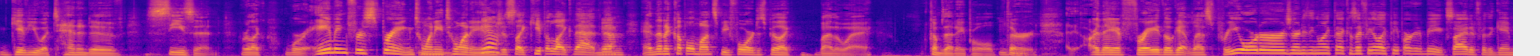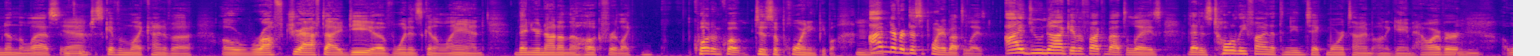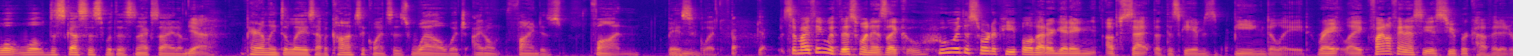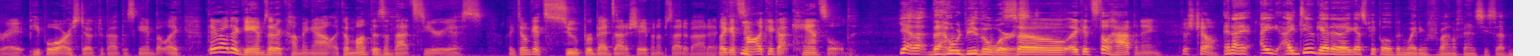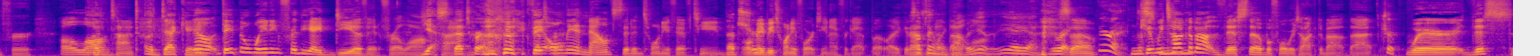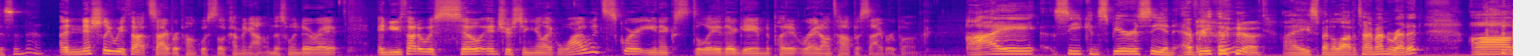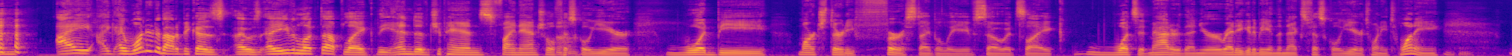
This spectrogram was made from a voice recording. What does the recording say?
give you a tentative season. We're like we're aiming for spring 2020 Yeah. and just like keep it like that and Yeah. then and then a couple months before just be like by the way comes out April mm-hmm. 3rd. Are they afraid they'll get less pre-orders or anything like that cuz I feel like people are going to be excited for the game nonetheless. If Yeah. you just give them like kind of a a rough draft idea of when it's going to land, then you're not on the hook for like quote unquote disappointing people. Mm-hmm. I'm never disappointed about delays. I do not give a fuck about delays. That is totally fine that they need to take more time on a game. However, mm-hmm. we'll we'll discuss this with this next item. Yeah. Apparently delays have a consequence as well, which I don't find as fun, Mm-hmm. basically. Mm-hmm. But, yeah. So my thing with this one is like, who are the sort of people that are getting upset that this game's being delayed, right? Like Final Fantasy is super coveted, right? People are stoked about this game, but like there are other games that are coming out. Like a month isn't that serious. Like don't get super bent out of shape and upset about it. Like it's not like it got canceled. Yeah, that, that would be the worst. So like it's still happening. Just chill. and I, I, I do get it. I guess people have been waiting for Final Fantasy VII for A long A- time. a decade. No, they've been waiting for the idea of it for a long time. Yes, time. that's correct. like they That's only announced it in 2015. That's true. or maybe 2014, I forget, but like it something like that. that, yeah, yeah, yeah. You're right. So You're right. Can we talk about this though before we talked about that? Sure. Where this this and that? initially we thought Cyberpunk was still coming out in this window, right? And you thought it was so interesting. You're like, why would Square Enix delay their game to put it right on top of Cyberpunk? I see conspiracy in everything. Yeah. I spend a lot of time on Reddit. Um, I, I I wondered about it because I was I even looked up like the end of Japan's financial fiscal year would be March 31st, I believe. So it's like, what's it matter then? You're already going to be in the next fiscal year, 2020.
